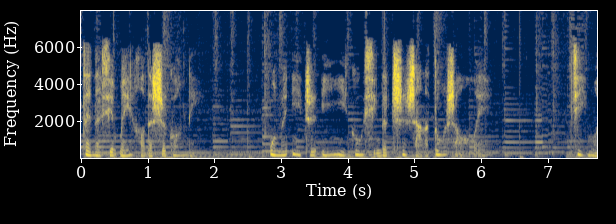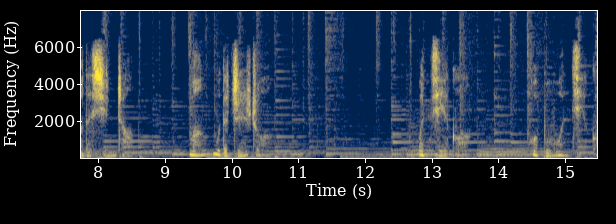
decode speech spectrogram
在那些美好的时光里，我们一直一意孤行的痴傻了多少回。寂寞的寻找，盲目的执着，问结果或不问结果，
